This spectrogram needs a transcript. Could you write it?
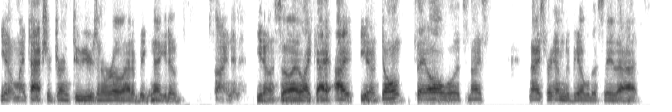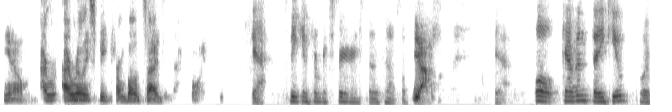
you know, my tax return two years in a row had a big negative sign in it, you know, so I like, I, I, you know, don't say, oh, well, it's nice, nice for him to be able to say that, you know, I, I really speak from both sides of that coin. Yeah. Speaking from experience does help. Yeah. Yeah. Well, Kevin, thank you. We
